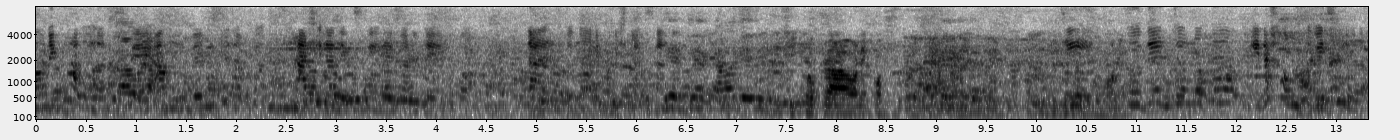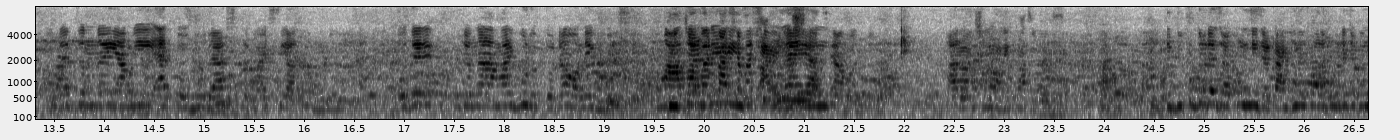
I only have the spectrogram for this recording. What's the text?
অনেক ভালো লাগছে আমাদের মুখে যখন হাসিটা দেখছি রেজাল্টে তার জন্য অনেক খুশি লাগছে শিক্ষকরা অনেক কষ্ট করেছে ওদের জন্য তো এটা সম্ভবই ছিল না। ওদের জন্যই আমি এত দূরে আসতে পারছি আলহামদুলিল্লাহ। ওদের জন্য আমার গুরুত্বটা অনেক বেশি। মা বাবার পাশাপাশি ওরাই আছে আমার আর আসলে অনেক কাজে দুপুর ধরে যখন নিজের কাহিনী ফলাফলটা যখন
